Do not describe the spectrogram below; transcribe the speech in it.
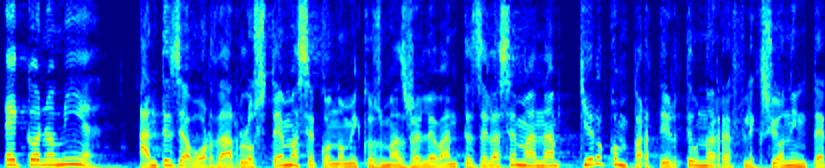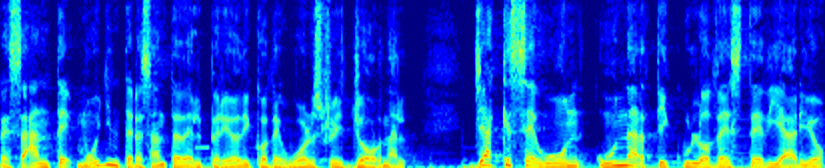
Economía. Antes de abordar los temas económicos más relevantes de la semana, quiero compartirte una reflexión interesante, muy interesante del periódico The Wall Street Journal, ya que según un artículo de este diario,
